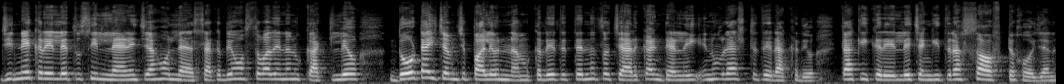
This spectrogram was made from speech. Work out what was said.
ਜਿੰਨੇ ਕਰੇਲੇ ਤੁਸੀਂ ਲੈਣੇ ਚਾਹੋ, ਲੈ ਸਕਦੇ ਹੋ। ਉਸ ਤੋਂ ਬਾਅਦ ਇਹਨਾਂ ਨੂੰ ਕੱਟ ਲਿਓ 2-2.5 ਚਮਚ ਪਾ ਲਿਓ ਨਮਕ ਦੇ ਤੇ 3 ਤੋਂ 4 ਘੰਟਿਆਂ ਲਈ ਇਹਨੂੰ ਰੈਸਟ ਤੇ ਰੱਖ ਦਿਓ, ਤਾਂ ਕਿ ਕਰੇਲੇ ਚੰਗੀ ਤਰ੍ਹਾਂ ਸੌਫਟ ਹੋ ਜਾਣ।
